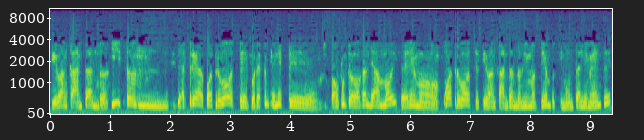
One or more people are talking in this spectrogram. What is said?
que van cantando. Y son de tres a cuatro voces. Por ejemplo, en este conjunto vocal de Amboy tenemos cuatro voces que van cantando al mismo tiempo, simultáneamente.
